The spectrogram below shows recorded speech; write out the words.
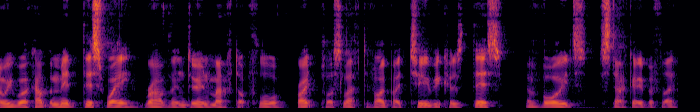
Now we work out the mid this way rather than doing math.floor right plus left divide by 2 because this avoids stack overflow.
